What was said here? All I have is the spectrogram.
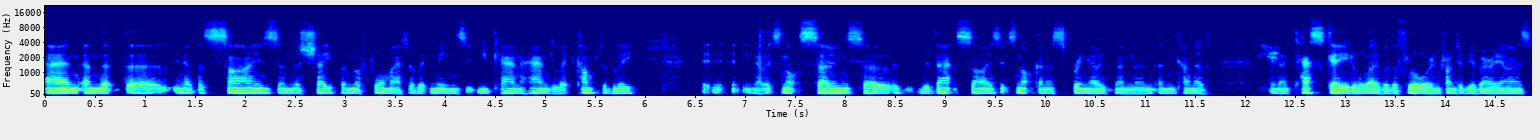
and and that the you know the size and the shape and the format of it means that you can handle it comfortably you know it's not sewn so with that size it's not going to spring open and, and kind of you know cascade all over the floor in front of your very eyes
